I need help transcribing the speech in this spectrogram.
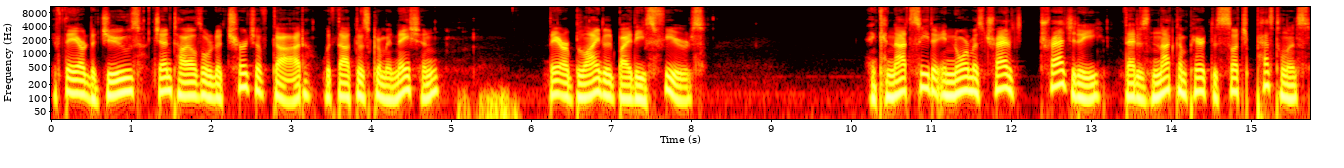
if they are the Jews, Gentiles, or the Church of God without discrimination, they are blinded by these fears and cannot see the enormous tra- tragedy that is not compared to such pestilence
